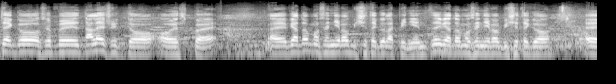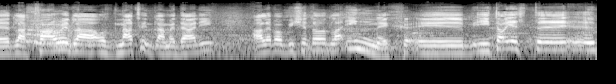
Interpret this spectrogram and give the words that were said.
tego, żeby należeć do OSP. E, Wiadomo, że nie robi się tego dla pieniędzy, wiadomo, że nie robi się tego e, dla chwały, dla odznaczeń, dla medali, ale robi się to dla innych. Y, I to jest, y,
